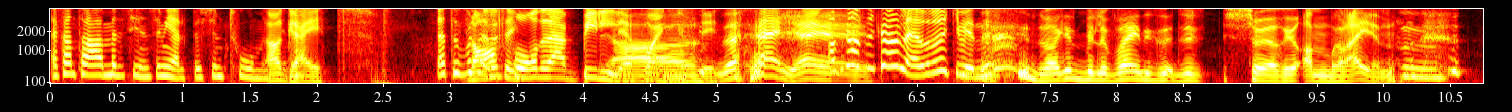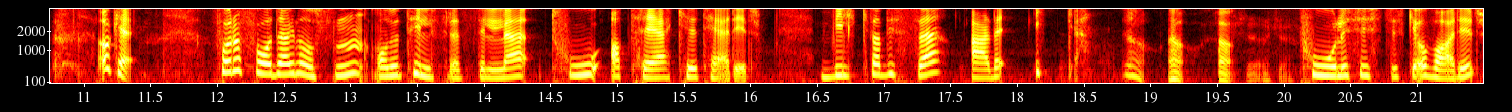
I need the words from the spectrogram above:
Jeg kan ta medisiner som hjelper symptomene Ja, dine. greit. Det er to La han forskjellige ting. få det der billige poenget sitt. Hei, hei, hei. Han skal alltid karolere når han ikke vinner. Det var ikke et billig poeng. Du, du kjører jo andre veien. Mm. OK. For å få diagnosen må du tilfredsstille to av tre kriterier. Hvilket av disse er det ikke? Ja, ja, ja. Polycystiske ovarier.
